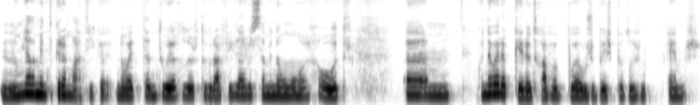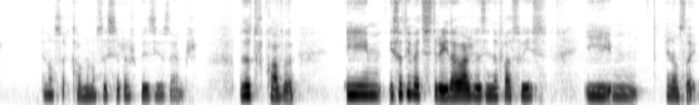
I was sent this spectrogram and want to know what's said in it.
nomeadamente de gramática, não é tanto erros ortográficos, às vezes também dou um erro ou outro. Um, quando eu era pequena, eu tocava os Bs pelos Ms. Eu não sei, calma, não sei se eram os Bs e os Ms. Mas eu trocava. E, e se eu estiver distraída, eu às vezes ainda faço isso. E eu não sei,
